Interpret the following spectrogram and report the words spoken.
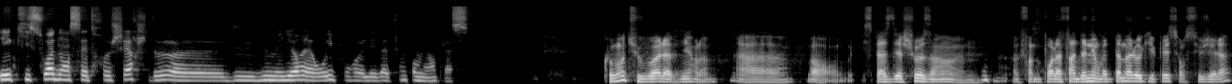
et qui soit dans cette recherche de, du, meilleur ROI pour les actions qu'on met en place. Comment tu vois l'avenir là? Il se passe des choses. Hein, pour la fin d'année, on va être pas mal occupé sur le sujet-là.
